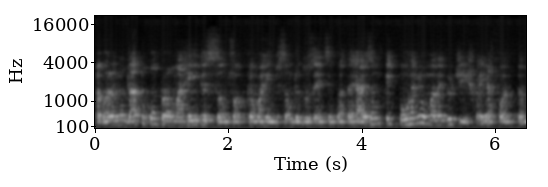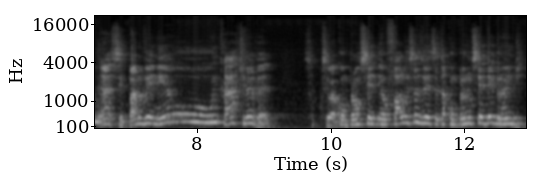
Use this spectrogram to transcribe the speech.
Agora não dá tu comprar uma reedição só porque é uma reedição de 250 reais não tem porra nenhuma além do disco. Aí é foda também. Ah, se pá não vem nem o, o encarte, né, velho? Você vai comprar um CD, eu falo isso às vezes, você tá comprando um CD grande.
